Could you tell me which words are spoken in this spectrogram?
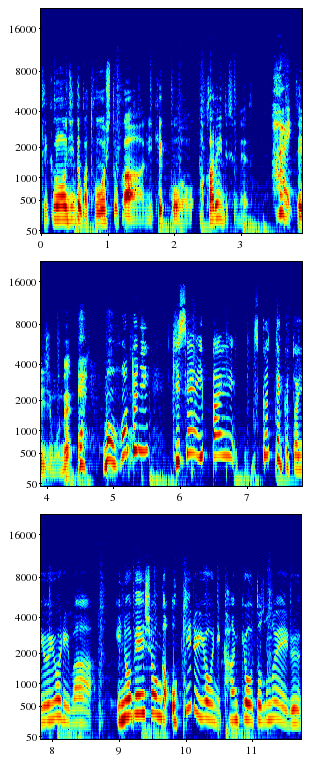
テクノロジーとか投資とかに結構明るいですよね。はい。政治もね。えもう本当に規制いっぱい作っていくというよりはイノベーションが起きるように環境を整える、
